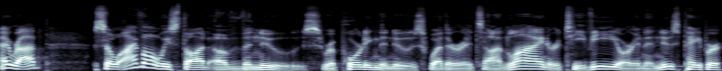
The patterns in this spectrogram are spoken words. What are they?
Hi, Rob. So, I've always thought of the news, reporting the news, whether it's online or TV or in a newspaper,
